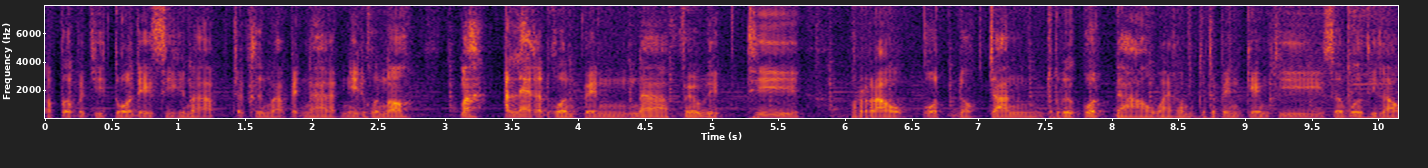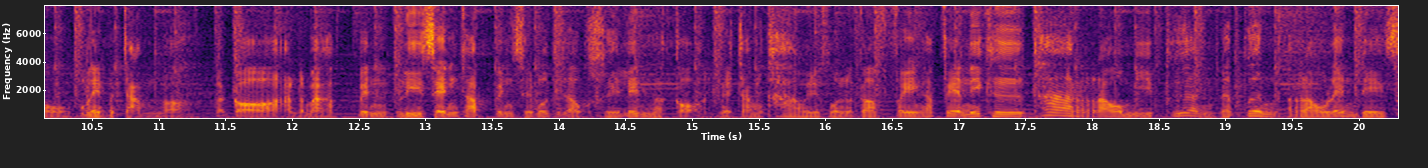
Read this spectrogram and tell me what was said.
ก็เปิดไปที่ตัว Day 4ขึ้นมาครับจะขึ้นมาเป็นหน้าแบบนี้ทุกคนเนาะมาอันแรกกันทุกคนเป็นหน้าเฟลลิตที่ เรากดดอกจันหรือกดดาวไว้ครับก็จะเป็นเกมที่เซิร์ฟเวอร์ที่เราเล่นประจำเนาะแล้วก็อันต่อมาครับเป็นรีเซนต์ครับเป็นเซิร์ฟเวอร์ที่เราเคยเล่นมาก่อนในจำค่าวไว้ทุกคนแล้วก็เฟรนครับเฟรนนี้คือถ้าเรามีเพื่อนและเพื่อนเราเล่น DayZ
